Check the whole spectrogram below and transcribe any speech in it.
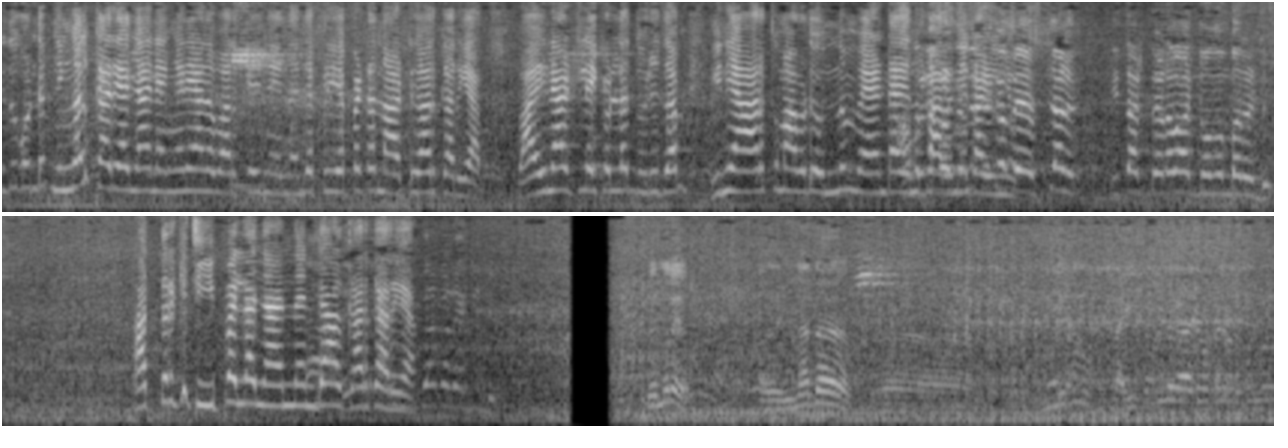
ഇതുകൊണ്ട് നിങ്ങൾക്കറിയാം ഞാൻ എങ്ങനെയാണ് വർക്ക് ചെയ്യുന്നത് എന്റെ പ്രിയപ്പെട്ട നാട്ടുകാർക്കറിയാം. വയനാട്ടിലേക്കുള്ള ദുരിതം ഇനി ആർക്കും അവിടെ ഒന്നും വേണ്ട എന്ന് പറഞ്ഞു കഴിഞ്ഞു. അത്രയ്ക്ക് അത്രയ്ക്ക് ചീപ്പല്ല ഞാൻ എന്ന് എന്റെ ആൾക്കാർക്ക് അറിയാം? ഇതെന്നറിയോ അത് ഇതിനകത്ത് ഇതൊരു ലൈസൻസിന്റെ കാര്യമൊക്കെ നമുക്ക്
